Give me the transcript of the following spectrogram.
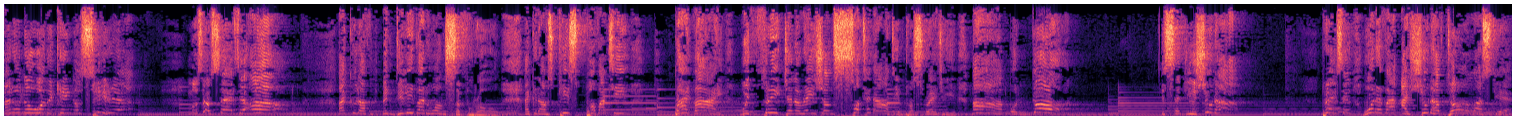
I don't know what the king of Syria must have said. Say, ah, I could have been delivered once and for all. I could have kissed poverty bye bye with three generations sorted out in prosperity. Ah, but God, He said, You should have. Praise Him. Whatever I should have done last year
